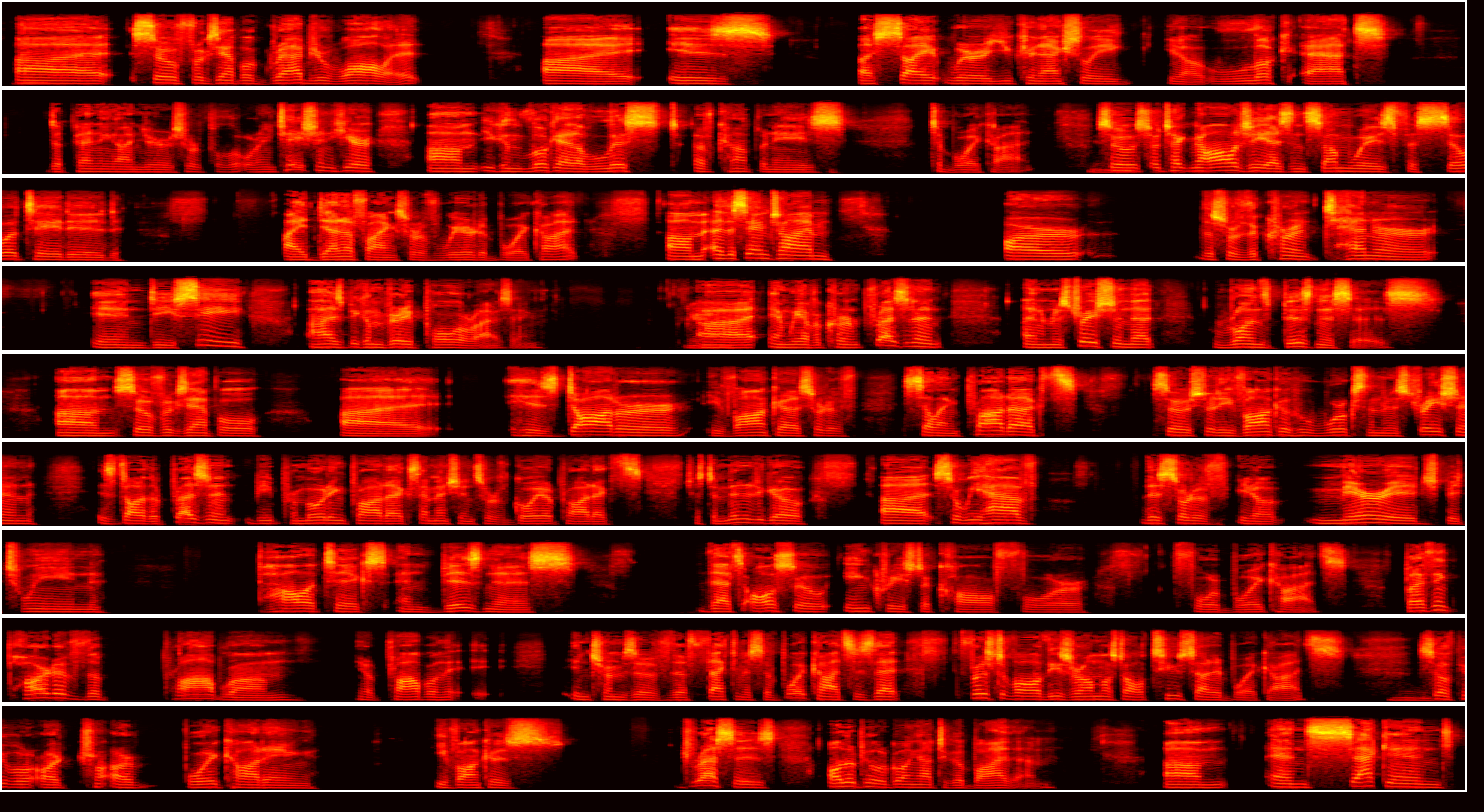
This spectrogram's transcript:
Uh, so, for example, Grab Your Wallet uh, is a site where you can actually you know look at depending on your sort of political orientation here um, you can look at a list of companies to boycott mm-hmm. so so technology has in some ways facilitated identifying sort of where to boycott um, at the same time our the sort of the current tenor in dc has become very polarizing yeah. uh, and we have a current president an administration that runs businesses. Um, so, for example, uh, his daughter Ivanka sort of selling products. So, should Ivanka, who works in the administration, is daughter of the president, be promoting products? I mentioned sort of Goya products just a minute ago. Uh, so we have this sort of you know marriage between politics and business that's also increased a call for for boycotts. But I think part of the problem, you know, problem in terms of the effectiveness of boycotts is that first of all, these are almost all two-sided boycotts. Mm. So if people are are boycotting Ivanka's dresses, other people are going out to go buy them. Um, and second,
